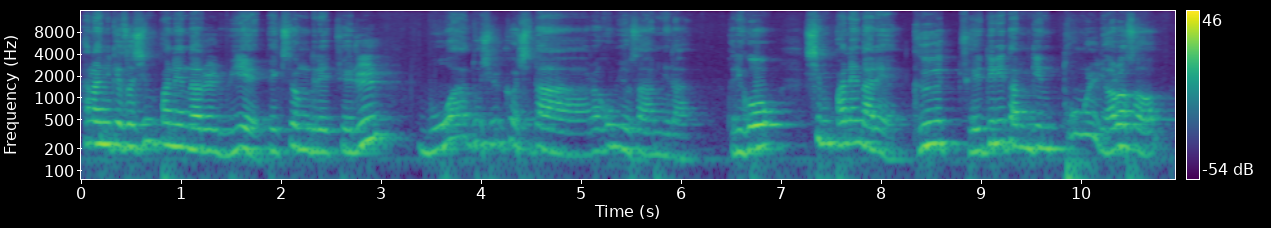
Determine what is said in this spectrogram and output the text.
하나님께서 심판의 날을 위해 백성들의 죄를 모아두실 것이다 라고 묘사합니다. 그리고 심판의 날에 그 죄들이 담긴 통을 열어서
